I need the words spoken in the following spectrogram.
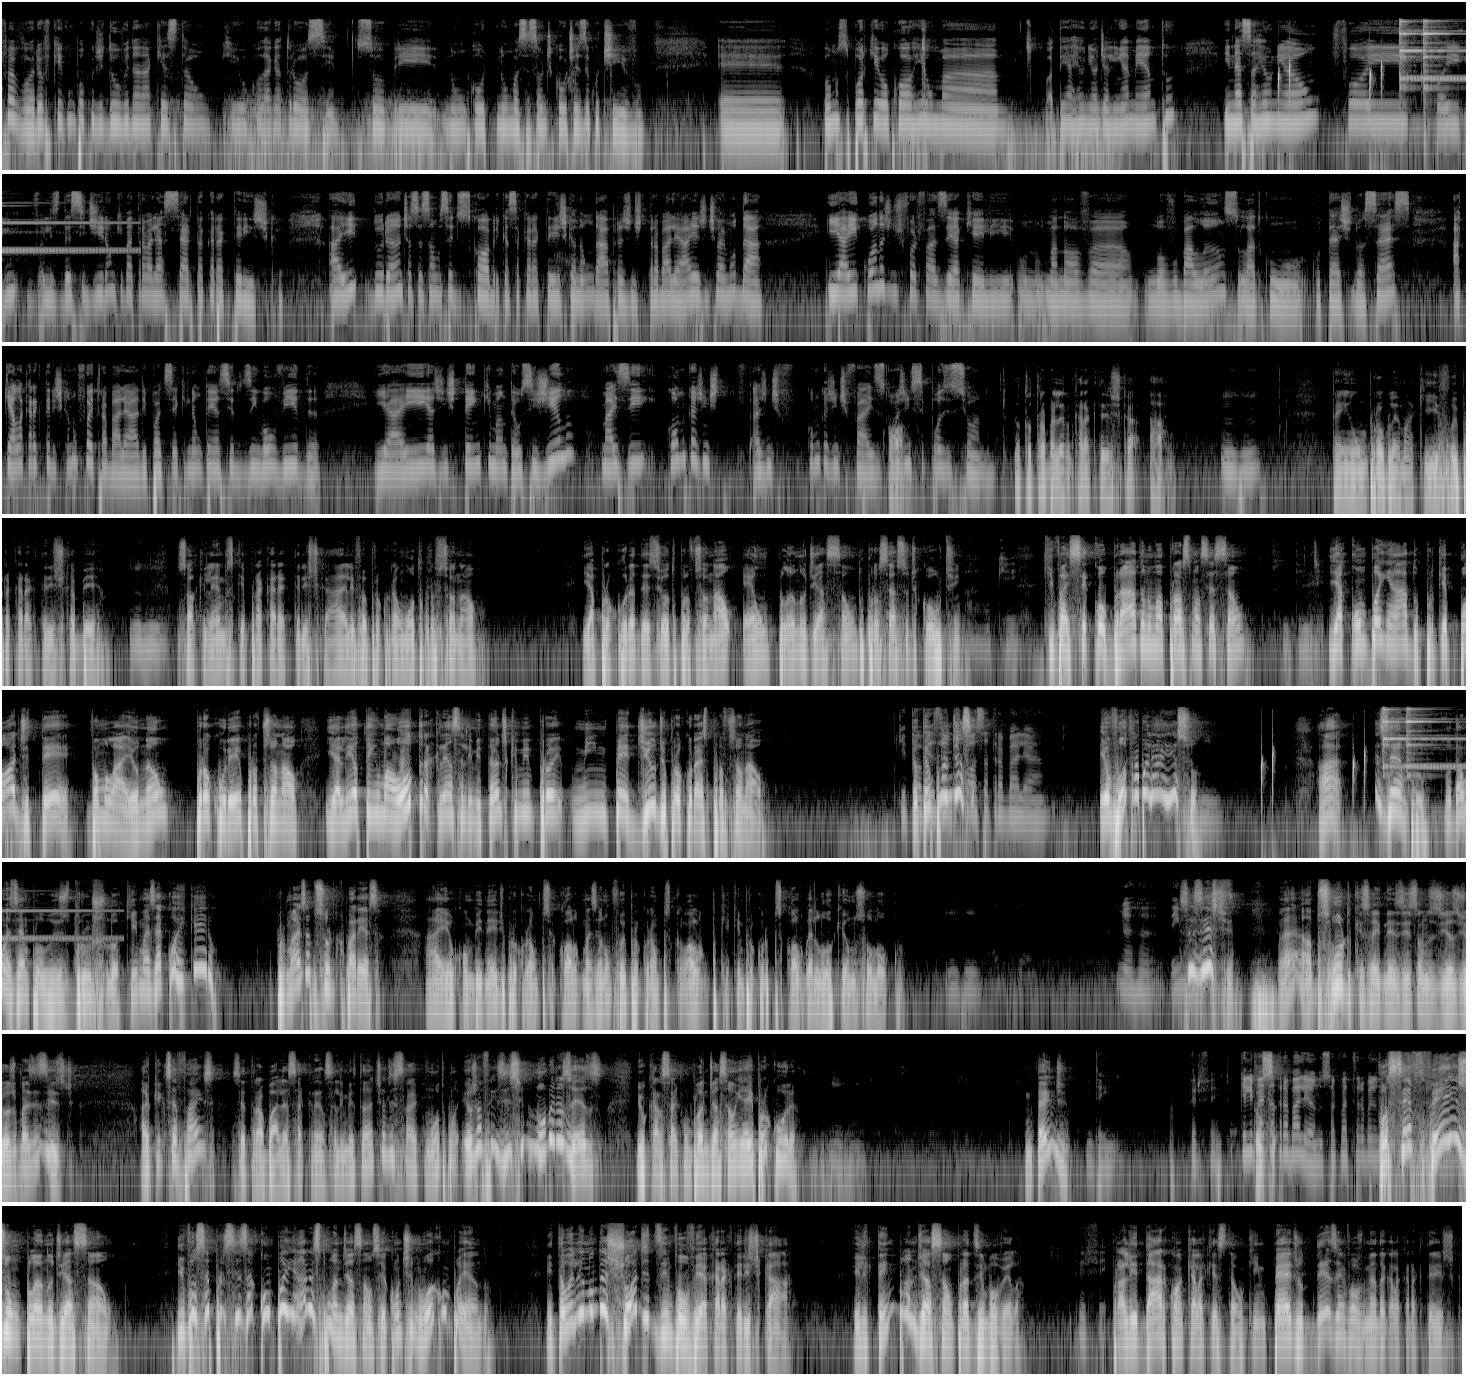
favor. Eu fiquei com um pouco de dúvida na questão que o colega trouxe sobre num, numa sessão de coach executivo. É, vamos supor que ocorre uma tem a reunião de alinhamento e nessa reunião foi, foi eles decidiram que vai trabalhar certa característica. Aí durante a sessão você descobre que essa característica não dá para a gente trabalhar e a gente vai mudar. E aí, quando a gente for fazer aquele uma nova, um novo balanço lá com com o teste do acesso, aquela característica não foi trabalhada e pode ser que não tenha sido desenvolvida. E aí a gente tem que manter o sigilo, mas e como que a gente, a gente, como que a gente faz? Como Ó, a gente se posiciona? Eu estou trabalhando característica A. Uhum. Tem um problema aqui e fui para a característica B. Uhum. Só que lembre-se que para a característica A ele foi procurar um outro profissional. E a procura desse outro profissional é um plano de ação do processo de coaching, ah, okay. que vai ser cobrado numa próxima sessão. E acompanhado, porque pode ter, vamos lá, eu não procurei o profissional, e ali eu tenho uma outra crença limitante que me, me impediu de procurar esse profissional. Que eu tenho plano de ação. trabalhar. Eu vou trabalhar isso. Uhum. Ah, exemplo, vou dar um exemplo esdrúxulo aqui, mas é corriqueiro. Por mais absurdo que pareça. Ah, eu combinei de procurar um psicólogo, mas eu não fui procurar um psicólogo, porque quem procura um psicólogo é louco, eu não sou louco. Uhum. Isso existe. Né? É um absurdo que isso ainda exista nos dias de hoje, mas existe. Aí o que, que você faz? Você trabalha essa crença limitante, ele sai com outro plano. Eu já fiz isso inúmeras vezes. E o cara sai com um plano de ação e aí procura. Uhum. Entende? Entendo. Perfeito. Porque ele então, vai estar trabalhando, só que vai estar trabalhando. Você fez um plano de ação. E você precisa acompanhar esse plano de ação, você continua acompanhando. Então ele não deixou de desenvolver a característica A. Ele tem plano de ação para desenvolvê-la. Para lidar com aquela questão que impede o desenvolvimento daquela característica.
